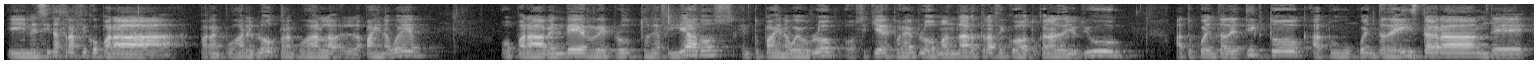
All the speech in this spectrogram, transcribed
y necesitas tráfico para, para empujar el blog, para empujar la, página web o para vender eh, productos de afiliados en tu página web o blog o si quieres por ejemplo mandar tráfico a tu canal de YouTube, a tu cuenta de TikTok, a tu cuenta de Instagram, de,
